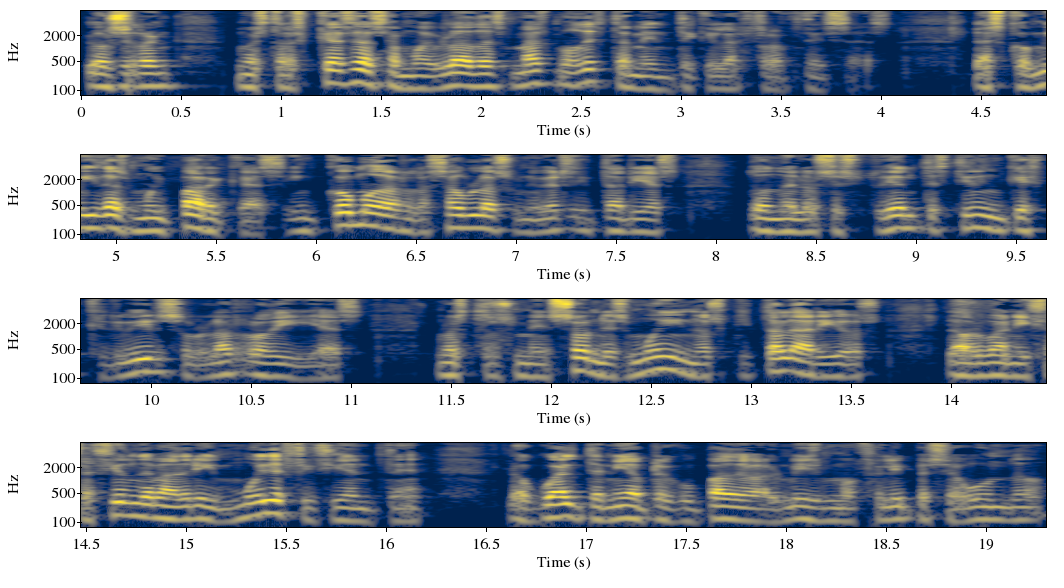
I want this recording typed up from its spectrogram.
los eran nuestras casas amuebladas más modestamente que las francesas, las comidas muy parcas, incómodas las aulas universitarias donde los estudiantes tienen que escribir sobre las rodillas, nuestros mesones muy inhospitalarios, la urbanización de Madrid muy deficiente, lo cual tenía preocupado al mismo Felipe II,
